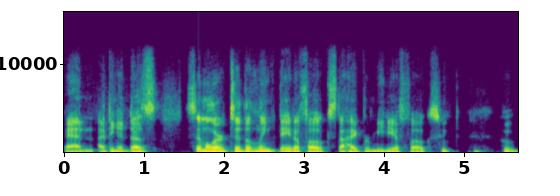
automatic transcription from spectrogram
and I think it does similar to the linked data folks, the hypermedia folks who who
